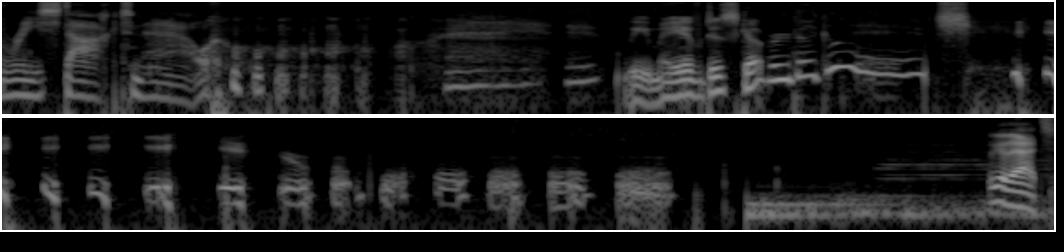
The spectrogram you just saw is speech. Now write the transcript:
restocked now. we may have discovered a glitch. Look at that.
